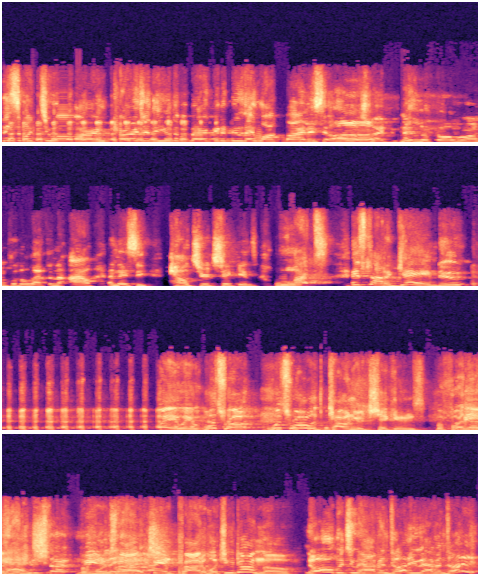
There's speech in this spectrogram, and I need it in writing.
This is what you are encouraging the youth of America to do. They walk by and they say, "Oh, what should I do?" They look over on to the left in the aisle and they see "Count your chickens." What? It's not a game, dude. wait, wait, what's wrong? What's wrong with counting your chickens? Before they Because when you hatch. start- Before Being they proud, hatch. being proud of what you've done, though. No, but you haven't done it. You haven't done it.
